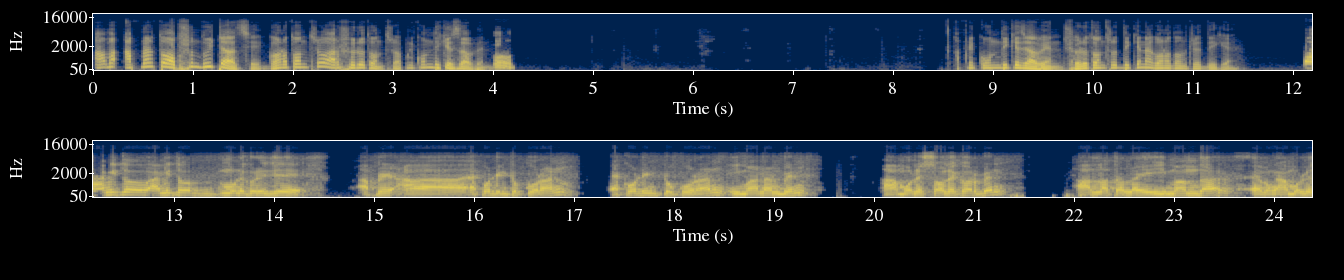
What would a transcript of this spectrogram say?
আমার আপনার তো অপশন দুইটা আছে গণতন্ত্র আর স্বৈরতন্ত্র। আপনি কোন দিকে যাবেন? আপনি কোন দিকে যাবেন? স্বৈরতন্ত্রের দিকে না গণতন্ত্রের দিকে? আমি তো আমি তো মনে করি যে আপনি according to Quran according to Quran ইমান আনবেন, আমলে সলে করবেন, আল্লাহ তালা এই ইমানদার এবং আমলে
